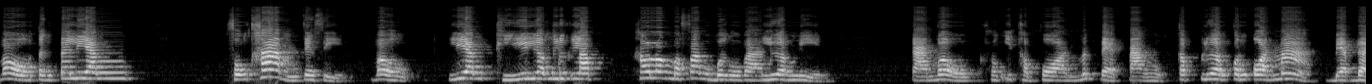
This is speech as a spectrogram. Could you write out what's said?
เว้าตั้งแต่เรียงสงครามจังซี่เว้าเรียงผีเรื่องลึกลับเขาลองมาฟังเบิงว่าเรื่องนี้การเว้าของอิทธพรมันแตกต่างกับเรื่องก่อนๆมาแบบใด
